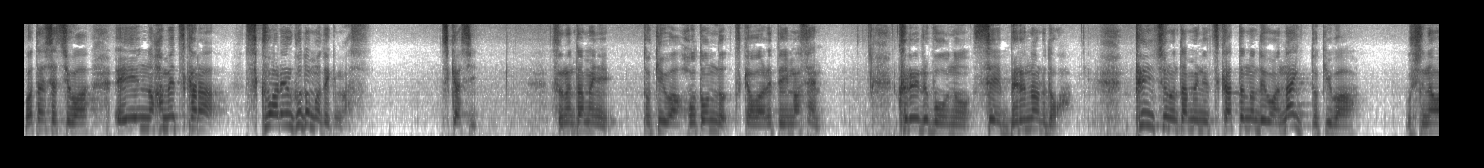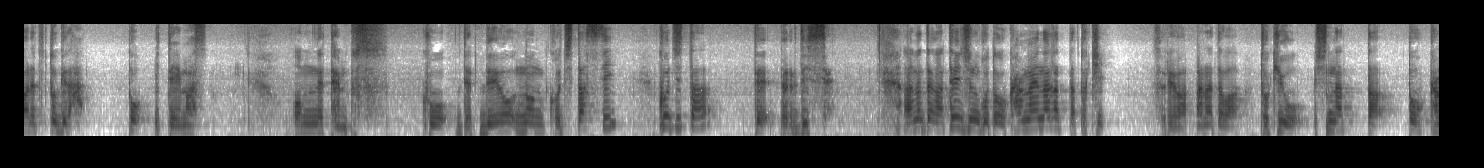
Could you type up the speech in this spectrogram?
私たちは永遠の破滅から救われることもできます。しかしそのために時はほとんど使われていません。クレルボーの聖ベルナルドは天使のために使ったのではない時は失われた時だと言っています。Omne tempus quo de Deo non cogitassi cogita te perdisse あなたが天使のことを考えなかった時それはあなたは時を失ったと考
